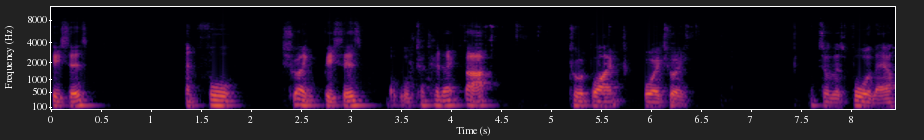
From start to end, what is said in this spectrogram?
pieces and four string pieces, but we'll connect that to a branch or a tree. So there's four there.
